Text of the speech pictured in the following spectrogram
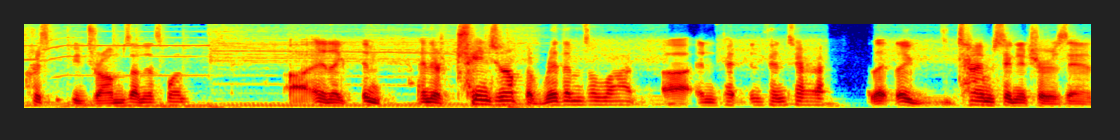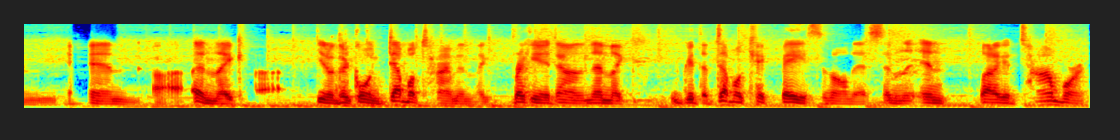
crispy drums on this one uh, and like and, and they're changing up the rhythms a lot uh, in, in Pantera, like, like time signatures and and uh, and like uh, you know they're going double time and like breaking it down, and then like you get the double kick bass and all this, and and a lot of good tom work,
